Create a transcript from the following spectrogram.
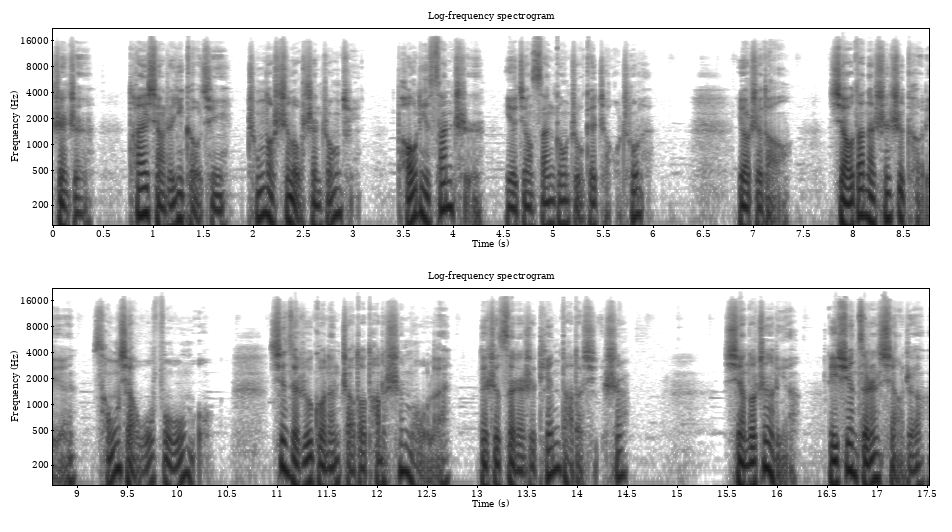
甚至他还想着一口气冲到失落山庄去，刨地三尺，也将三公主给找出来。要知道。小丹的身世可怜，从小无父无母。现在如果能找到他的生母来，那是自然是天大的喜事。想到这里啊，李炫自然想着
